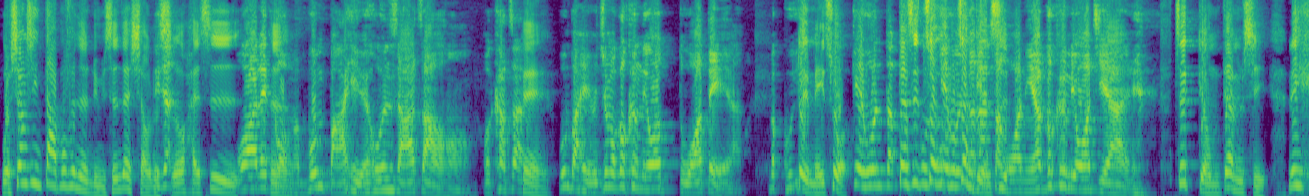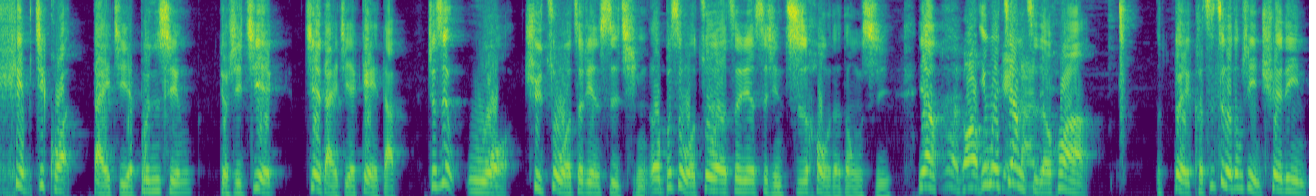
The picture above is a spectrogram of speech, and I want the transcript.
我相信大部分的女生在小的时候还是我跟你讲啊，阮爸迄个婚纱照吼，我较早，阮爸迄个怎么搁放伫我肚仔底啊？对，没错，结婚但是重重点是，你还搁放伫我家诶，这重点是你翕这块代志的本身。就是借借贷借给的，就是我去做这件事情，而不是我做了这件事情之后的东西。要因为这样子的话，对。可是这个东西你确定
